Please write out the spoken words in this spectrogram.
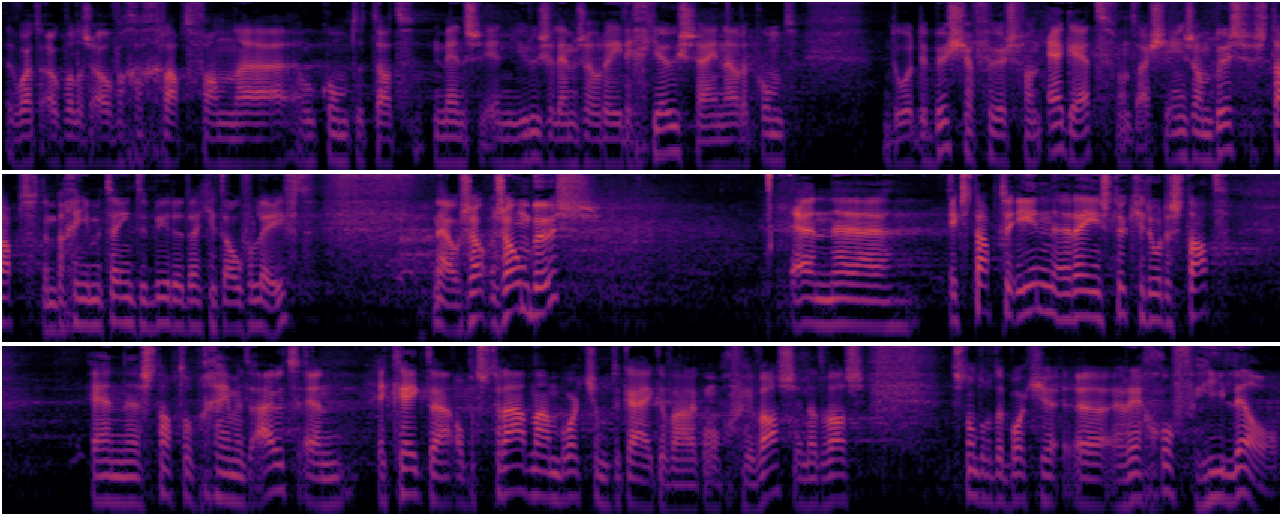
Er wordt ook wel eens over gegrapt van uh, hoe komt het dat mensen in Jeruzalem zo religieus zijn. Nou, dat komt door de buschauffeurs van Eggert. Want als je in zo'n bus stapt, dan begin je meteen te bidden dat je het overleeft. Nou, zo'n zo bus. En ik stapte in, reed een stukje door de stad. En uh, stapte op een gegeven moment uit. En ik keek daar op het straatnaambordje om te kijken waar ik ongeveer was. En dat was, stond op het bordje uh, Regof Hillel.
